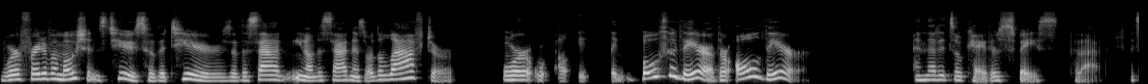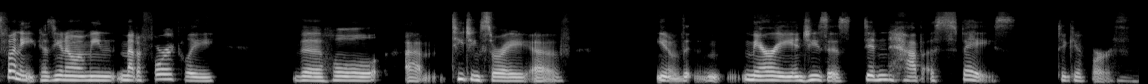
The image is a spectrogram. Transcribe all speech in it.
we're afraid of emotions too so the tears or the sad you know the sadness or the laughter or, or uh, like both are there they're all there and that it's okay. There's space for that. It's funny because, you know, I mean, metaphorically, the whole um, teaching story of, you know, the, Mary and Jesus didn't have a space to give birth. Mm.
